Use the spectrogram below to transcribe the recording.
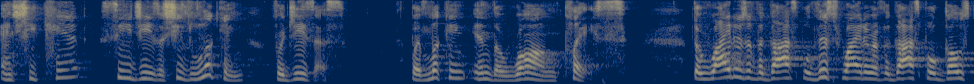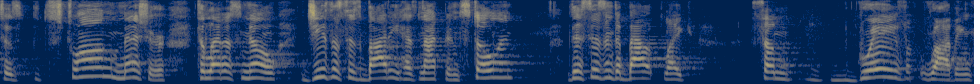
and she can't see Jesus. She's looking for Jesus, but looking in the wrong place. The writers of the gospel, this writer of the gospel goes to strong measure to let us know Jesus' body has not been stolen. This isn't about like some grave robbing.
